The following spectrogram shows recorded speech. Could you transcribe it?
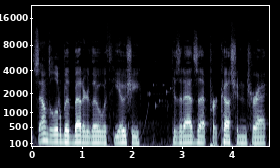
Sounds a little bit better though with Yoshi because it adds that percussion track.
